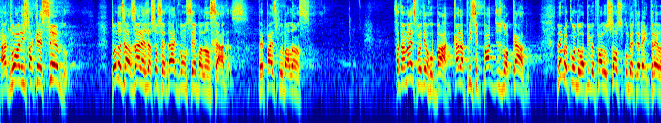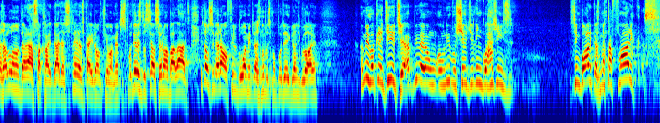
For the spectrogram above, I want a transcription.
A glória está crescendo. Todas as áreas da sociedade vão ser balançadas. Prepare-se para o balanço. Satanás foi derrubado, cada principado deslocado. Lembra quando a Bíblia fala: o sol se converterá em trevas, a lua não dará a sua claridade, as estrelas cairão no firmamento, os poderes do céu serão abalados. Então se verá o filho do homem entre as nuvens com poder e grande glória. Amigo, acredite, a Bíblia é um, um livro cheio de linguagens simbólicas, metafóricas.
